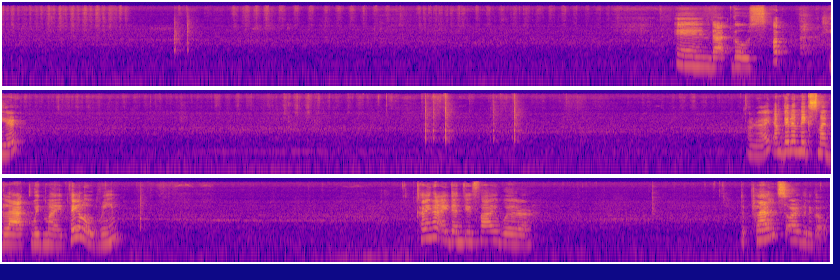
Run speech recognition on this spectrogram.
And that goes up here. All right, I'm gonna mix my black with my phthalo green. Kind of identify where the plants are gonna go.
